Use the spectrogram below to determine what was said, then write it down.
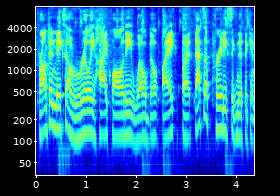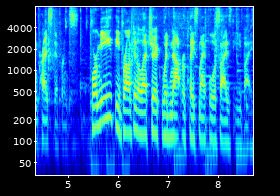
Brompton makes a really high quality, well-built bike, but that's a pretty significant price difference. For me, the Brompton Electric would not replace my full-sized e-bike.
